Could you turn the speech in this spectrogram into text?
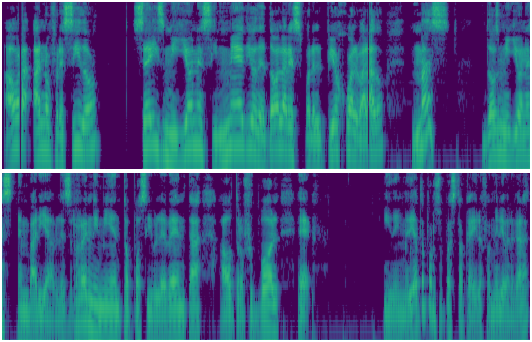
ahora han ofrecido 6 millones y medio de dólares por el Piojo Alvarado, más 2 millones en variables, rendimiento, posible venta a otro fútbol. Eh, y de inmediato, por supuesto, que ahí la familia Vergara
